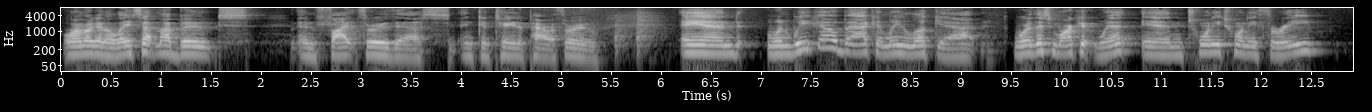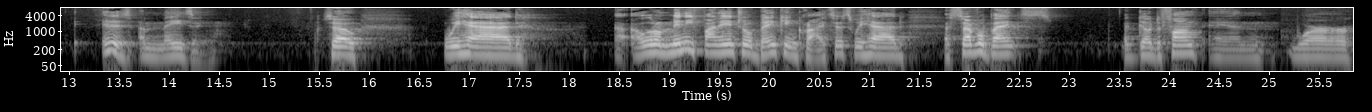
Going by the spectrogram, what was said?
Or am I going to lace up my boots and fight through this and continue to power through? And when we go back and we look at where this market went in 2023, it is amazing. So we had a little mini financial banking crisis. We had uh, several banks go defunct and were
